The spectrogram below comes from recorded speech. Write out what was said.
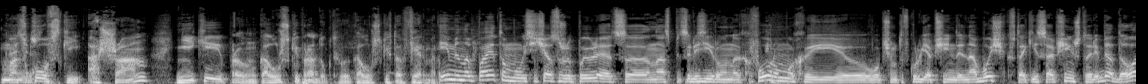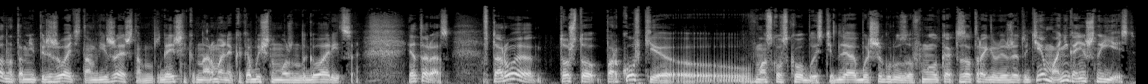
московский конечно. Ашан некий калужский продукт, калужских там фермеров. Именно поэтому сейчас уже появляются на специализированных форумах и, в общем-то, в круге общения дальнобойщиков такие сообщения, что, ребят, да ладно, там не переживайте, там въезжаешь, там с гаишником нормально, как обычно можно договориться. Это раз. Второе, то, что парковки э, в Московской области для больших грузов, мы вот как-то затрагивали уже эту тему, они, конечно, есть.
